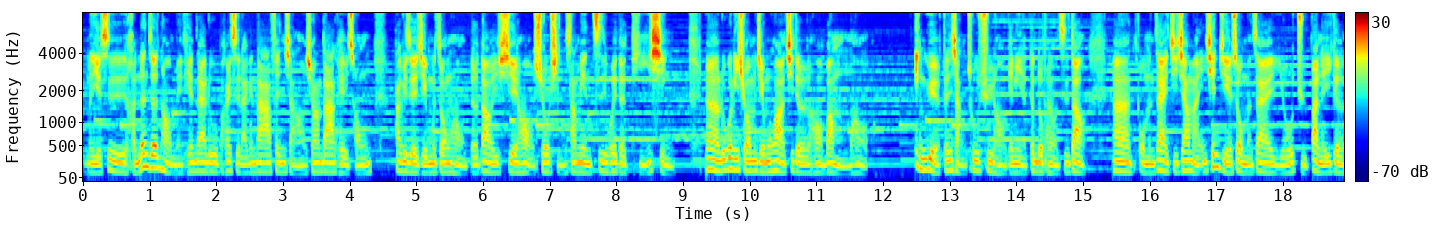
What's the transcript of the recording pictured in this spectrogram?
我们也是很认真哦，每天在录 p a r k e 来跟大家分享哦。希望大家可以从 p a r k e 的节目中哦得到一些哦修行上面智慧的提醒。那如果你喜欢我们节目的话，记得哦帮我们哦。订阅分享出去哈，给你更多朋友知道。那我们在即将满一千集的时候，我们在有举办了一个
